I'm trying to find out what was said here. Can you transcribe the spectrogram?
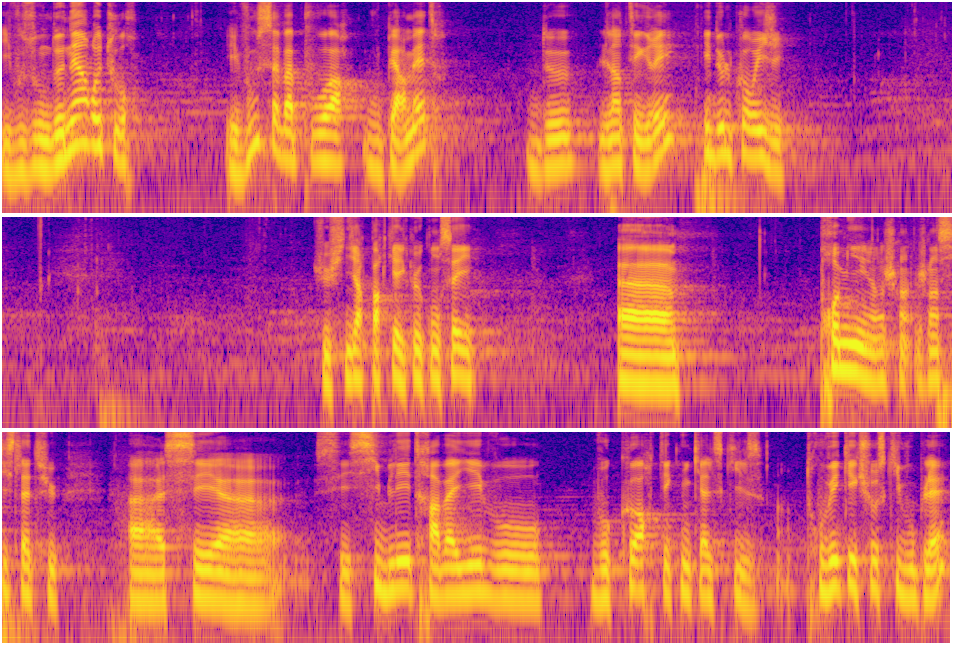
Ils vous ont donné un retour. Et vous, ça va pouvoir vous permettre de l'intégrer et de le corriger. Je vais finir par quelques conseils. Euh, premier, hein, j'insiste là-dessus, euh, euh, c'est cibler, travailler vos, vos core technical skills. Trouvez quelque chose qui vous plaît.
